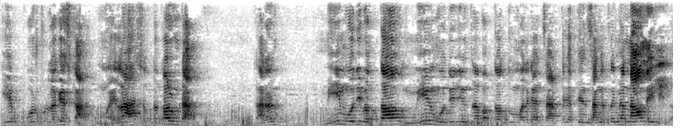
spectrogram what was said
की हे पोस्ट लगेच काढ. महिला हा शब्द काढून टाक. कारण मी मोदी भक्त मी मोदीजींचा भक्त तू मला काय चाटतं का त्यांनी सांगितलं मी नाव नाही लिहिलं.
